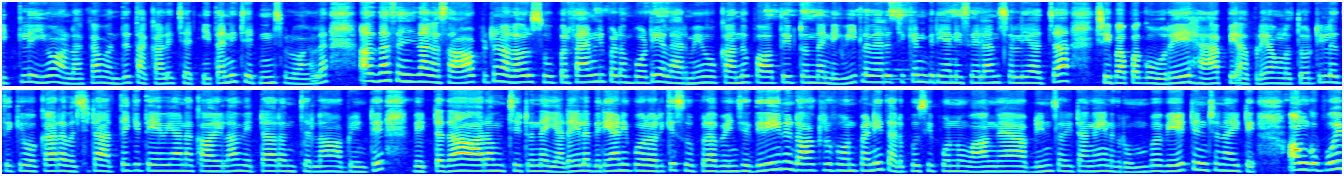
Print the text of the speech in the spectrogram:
இட்லியும் அழகாக வந்து தக்காளி சட்னி தண்ணி சட்னின்னு சொல்லுவாங்கள்ல அதுதான் செஞ்சுருந்தாங்க சாப்பிட்டுட்டு நல்லா ஒரு சூப்பர் ஃபேமிலி படம் போட்டு எல்லாருமே உட்காந்து பார்த்துட்டு இருந்தேன். இன்றைக்கி வீட்டில் வேறு சிக்கன் பிரியாணி செய்யலான்னு சொல்லியாச்சா? ஸ்ரீ பாப்பாவுக்கு ஒரே ஹாப்பி அப்படியே அவங்கள தொட்டியில் தூக்கி உட்கார வச்சுட்டு அத்தைக்கு தேவையான காயெல்லாம் வெட்ட ஆரம்பிச்சிடலாம் அப்படின்ட்டு வெட்ட தான் ஆரம்பிச்சிட்டு இருந்தேன். இடையில பிரியாணி போகிற வரைக்கும் சூப்பராக போயிடுச்சு. திடீர்னு டாக்டர் ஃபோன் பண்ணி தடுப்பூசி போடணும் வாங்க வாங்க அப்படின்னு சொல்லிட்டாங்க. எனக்கு ரொம்பவே டென்ஷன் ஆகிட்டு அவங்க போய்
